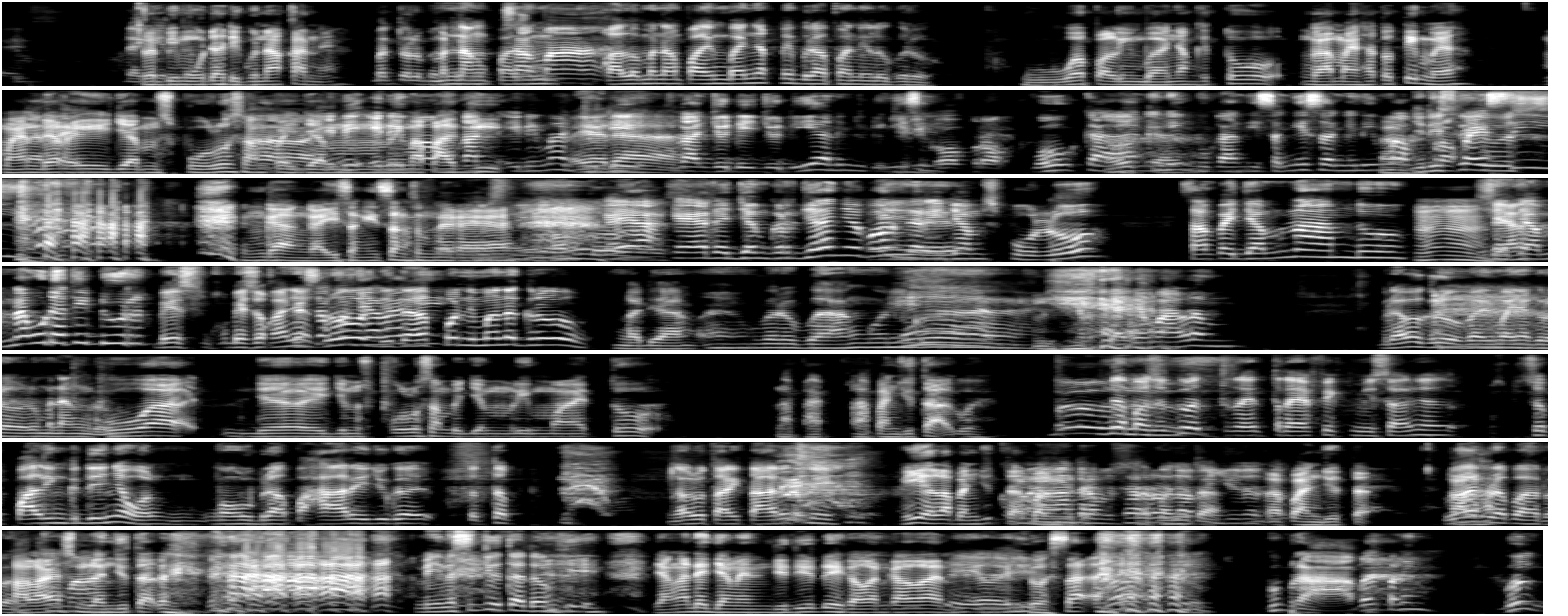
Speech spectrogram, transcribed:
Udah lebih gitu. mudah digunakan ya. Betul betul. menang paling sama kalau menang paling banyak nih berapa nih lu bro Gua paling banyak itu nggak main satu tim ya. Main Nggak dari jam 10 sampai Ah, jam ini, ini 5 mah pagi. Bukan, ini mah Iya judi, dah. bukan judi-judian ini judi Jadi iseng. koprok. Bukan, Bukan. ini bukan iseng-iseng ini Ah. mah Jadi profesi. Enggak, enggak iseng-iseng sebenarnya. kayak kayak ada jam kerjanya kok Iya. dari jam 10 sampai jam 6 tuh. Mm-mm. Saya jam 6 udah tidur. Bes besokannya Besok bro ditelepon di mana bro nggak diang eh baru bangun Iya. gue Iya. Kerjanya malam. Berapa bro paling banyak bro lu menang bro Gua dari jam 10 sampai jam 5 itu 8, 8 juta gue. Enggak maksud gue tra- traffic misalnya sepaling gedenya mau berapa hari juga tetap nggak lu tarik tarik nih Iya 8 juta Kemenangan paling. terbesar Delapan 8 juta. 8 juta. lu kan berapa Ron? Kalahnya Cuma- 9 juta. minus sejuta dong Jangan deh jangan main judi deh kawan-kawan. Iya, iya. Dosa. Gue berapa paling? Gue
